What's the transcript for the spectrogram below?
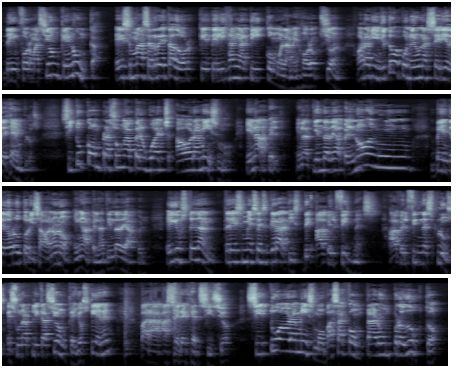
de información que nunca. Es más retador que te elijan a ti como la mejor opción. Ahora bien, yo te voy a poner una serie de ejemplos. Si tú compras un Apple Watch ahora mismo en Apple, en la tienda de Apple, no en un vendedor autorizado, no, no, en Apple, en la tienda de Apple, ellos te dan tres meses gratis de Apple Fitness. Apple Fitness Plus es una aplicación que ellos tienen para hacer ejercicio. Si tú ahora mismo vas a comprar un producto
